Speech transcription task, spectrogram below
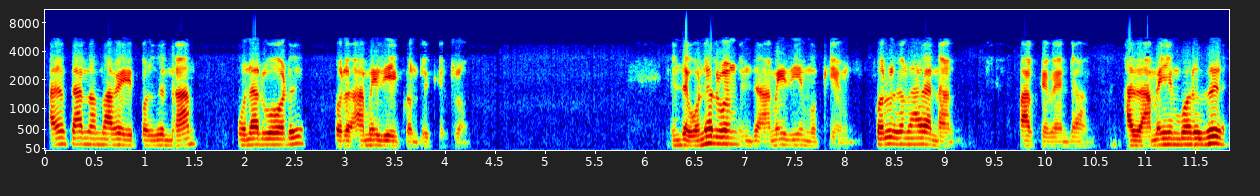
அதன் காரணமாக இப்பொழுது நாம் உணர்வோடு ஒரு அமைதியை கொண்டிருக்கின்றோம். இந்த உணர்வும் இந்த அமைதியும் முக்கியம். பொருள்களாக நான் பார்க்க வேண்டாம். அது அமையும் பொழுது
